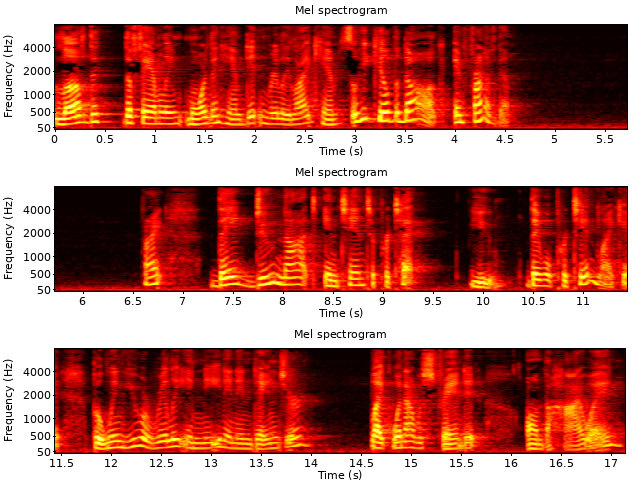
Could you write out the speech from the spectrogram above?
loved the, the family more than him, didn't really like him. So he killed the dog in front of them. Right? They do not intend to protect you. They will pretend like it. But when you are really in need and in danger, like when I was stranded on the highway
